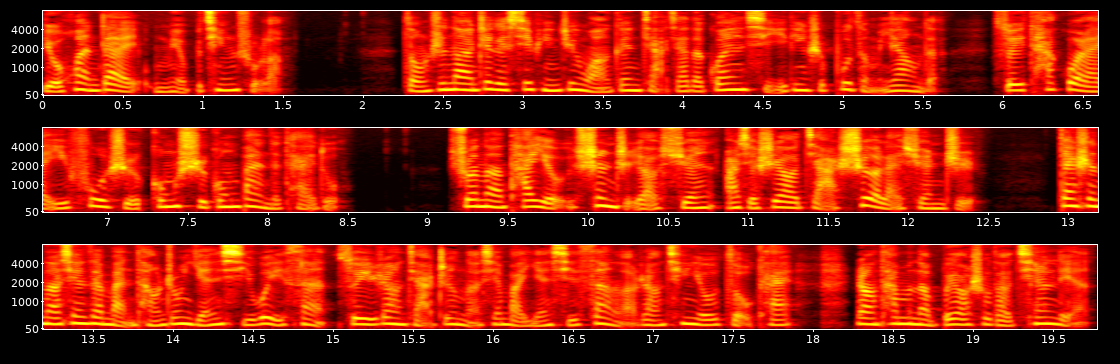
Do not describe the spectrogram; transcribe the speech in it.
有换代，我们也不清楚了。总之呢，这个西平郡王跟贾家的关系一定是不怎么样的，所以他过来一副是公事公办的态度，说呢他有圣旨要宣，而且是要假设来宣旨。但是呢，现在满堂中筵席未散，所以让贾政呢先把筵席散了，让亲友走开，让他们呢不要受到牵连。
